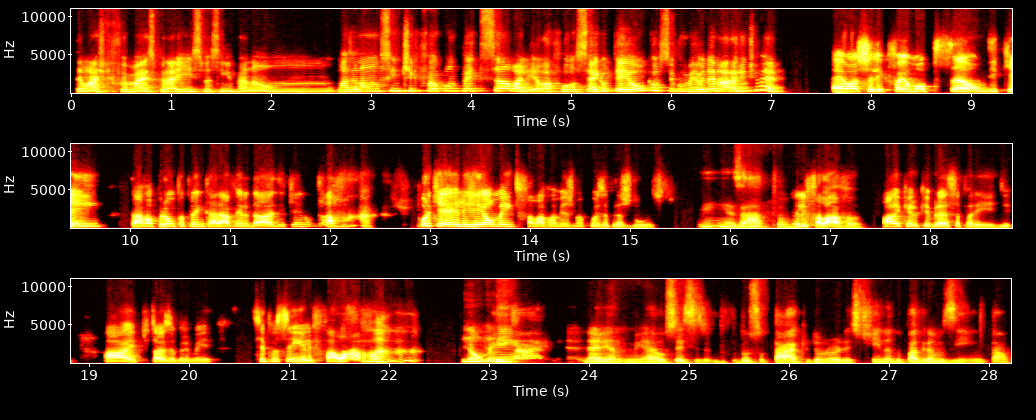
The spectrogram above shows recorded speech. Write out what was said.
Então acho que foi mais para isso, assim, para não. Mas eu não senti que foi competição ali. Ela falou: segue o teu, que eu sigo o meu, e de na hora a gente vê. É, eu acho ali que foi uma opção de quem estava pronta para encarar a verdade e quem não estava. Porque ele realmente falava a mesma coisa para as duas. Sim, exato. Ele falava: ai, quero quebrar essa parede. Ai, tu estás em primeiro. Tipo assim, ele falava. realmente. Sim, né, esse, do sotaque, do nordestino, do padrãozinho e tal.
